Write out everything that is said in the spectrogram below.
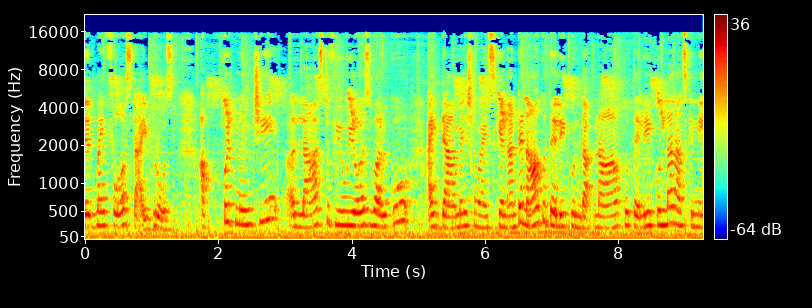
did my first eyebrows అప్పటి నుంచి లాస్ట్ uh, ఫ్యూ ఇయర్స్ వరకు ఐ డ్యామేజ్ మై స్కిన్ అంటే నాకు తెలియకుండా నాకు తెలియకుండా నా స్కిన్ని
